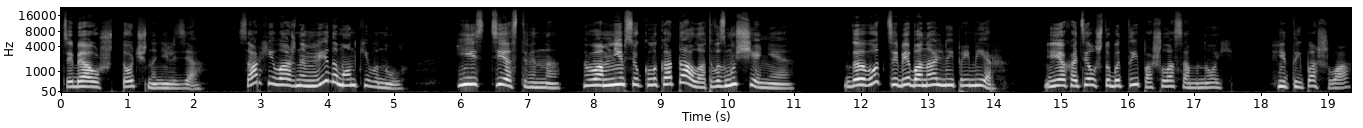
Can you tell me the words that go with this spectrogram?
Тебя уж точно нельзя. С архиважным видом он кивнул. Естественно. Во мне все клокотало от возмущения. Да вот тебе банальный пример. Я хотел, чтобы ты пошла со мной. И ты пошла.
